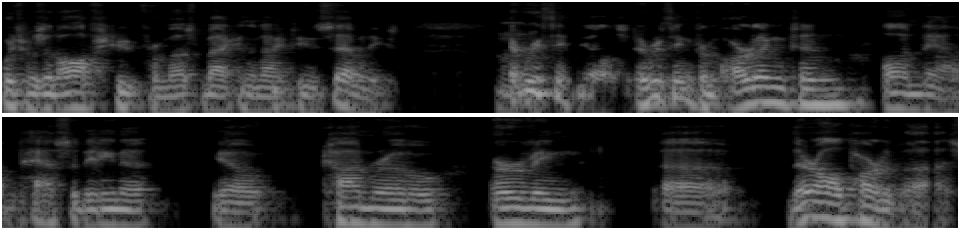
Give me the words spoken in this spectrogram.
which was an offshoot from us back in the 1970s. Mm-hmm. Everything else, everything from Arlington on down, Pasadena, you know, Conroe, Irving, uh, they're all part of us.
